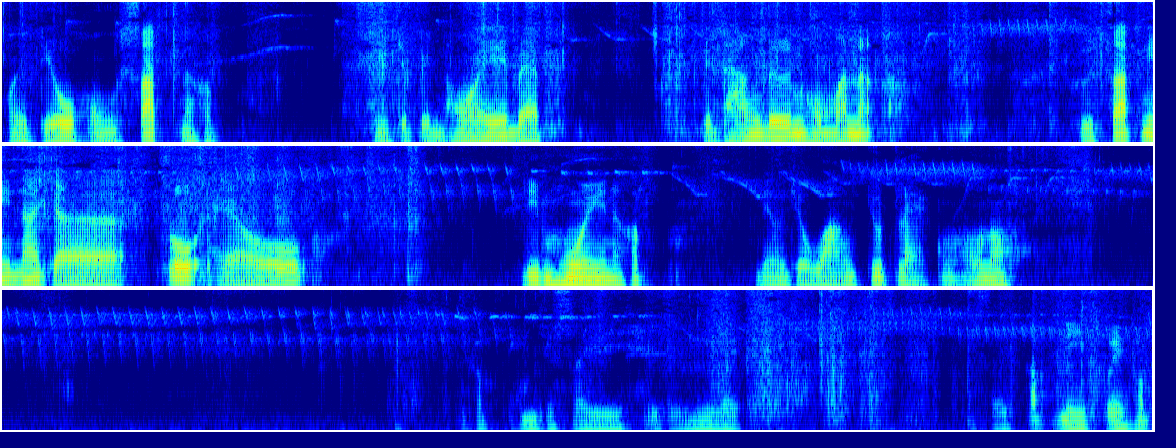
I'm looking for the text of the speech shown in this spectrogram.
หอยเตียวของซัดนะครับนี่จะเป็นหอยแบบเป็นทางเดินของมันอะคือซัดนี่น่าจะโลแถวริมห้วยนะครับ เดี๋ยวจะวางจุดแหลกของเขาเนาะ ครับ ผมจะใส่ไอ้ตัวนี้ไว้ ใส่กับหนีบไปครับ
